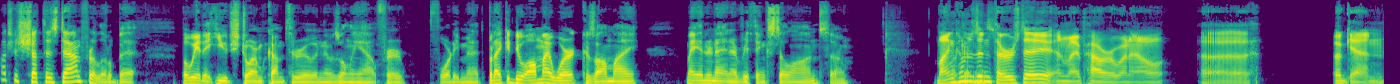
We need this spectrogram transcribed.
I'll just shut this down for a little bit. But we had a huge storm come through and it was only out for 40 minutes. But I could do all my work because all my my internet and everything's still on. So Mine Oh, comes in. Thursday, and my power went out uh, again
